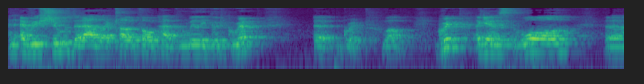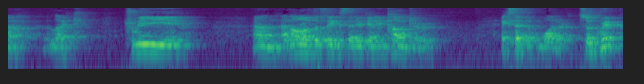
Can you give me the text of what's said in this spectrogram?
and every shoes that have like cloud foam have really good grip uh, grip well grip against wall uh, like tree and, and all of the things that you can encounter except water. So grip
